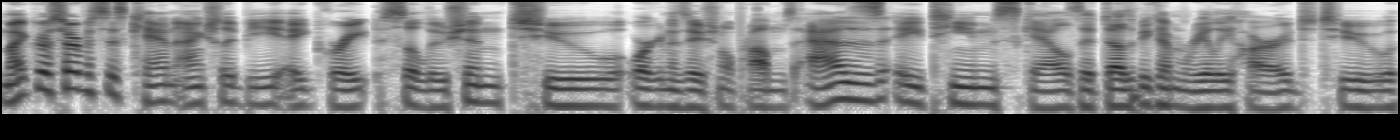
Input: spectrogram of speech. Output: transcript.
Microservices can actually be a great solution to organizational problems. As a team scales, it does become really hard to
